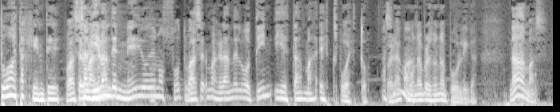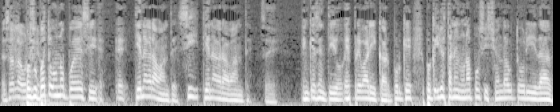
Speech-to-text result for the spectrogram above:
toda esta gente Va a ser salieron del medio de nosotros. Va a ser más grande el botín y estás más expuesto, Así. Como una persona pública. Nada más. Esa es la Por única. supuesto uno puede decir, eh, ¿tiene agravante? Sí, tiene agravante. Sí. ¿En qué sentido? Es prevaricar, porque porque ellos están en una posición de autoridad,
